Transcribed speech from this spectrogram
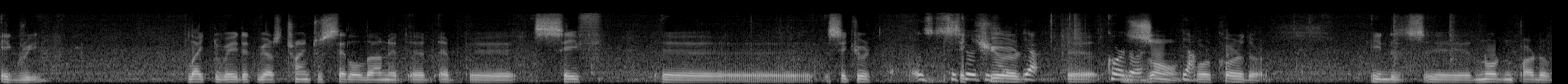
agree like the way that we are trying to settle down a, a, a, uh, safe, uh, secure, Uh, secured yeah. uh, zone yeah. or corridor in this uh, northern part of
